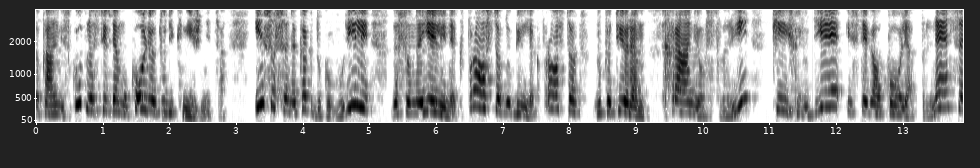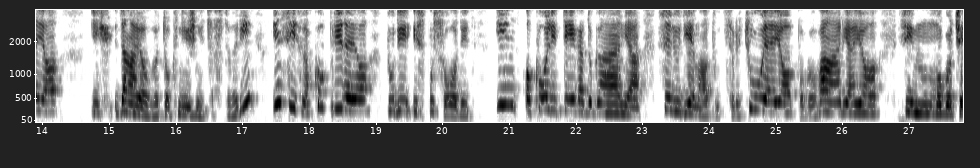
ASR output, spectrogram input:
lokalni skupnosti, v tem okolju je tudi knjižnica. In so se nekako dogovorili, da so najeli nek prostor, dobili nek prostor, v katerem hranijo stvari, ki jih ljudje iz tega okolja prinesejo, jih dajo v to knjižnico stvari in si jih lahko pridejo tudi izposoditi. In okoli tega dogajanja se ljudje malo tudi srečujejo, pogovarjajo, si mogoče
